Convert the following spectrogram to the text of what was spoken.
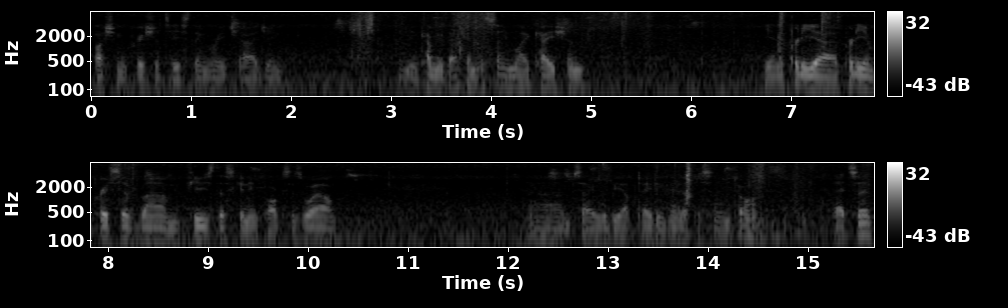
flushing pressure testing recharging and then coming back in the same location. Yeah pretty uh, pretty impressive um, fuse disconnect box as well. Um, so we'll be updating that at the same time. That's it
